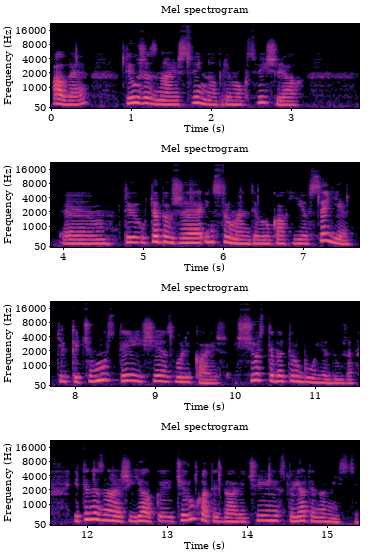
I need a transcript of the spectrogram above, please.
Але ти вже знаєш свій напрямок, свій шлях. Ем, ти, у тебе вже інструменти в руках є, все є. Тільки чомусь ти ще зволікаєш. Щось тебе турбує дуже. І ти не знаєш, як чи рухатись далі, чи стояти на місці.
